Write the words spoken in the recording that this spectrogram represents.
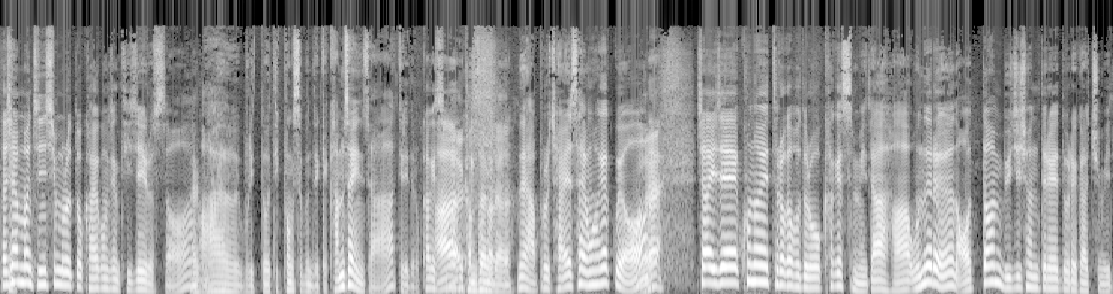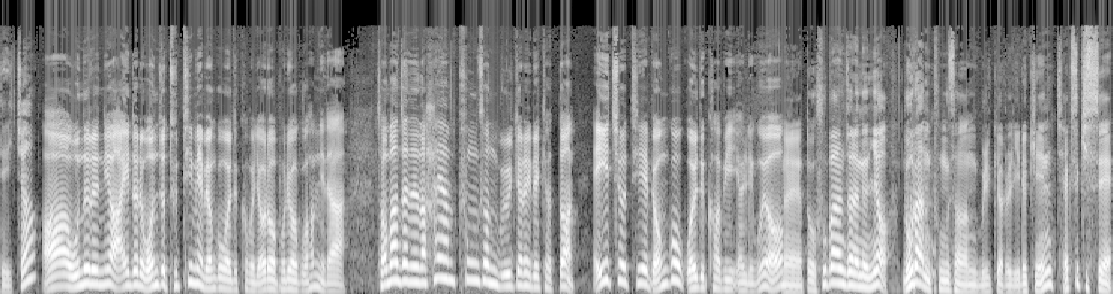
다시 한번 진심으로 또 가요광장 DJ로서 아이고. 아유 우리 또 딕펑스 분들께 감사 인사 드리도록 하겠습니다. 아유, 감사합니다. 네 앞으로 잘 사용하겠고요. 네. 자 이제 코너에 들어가 보도록 하겠습니다. 아 오늘은 어떤 뮤지션들의 노래가 준비돼 있죠? 아, 오늘은요, 아이돌의 원조 두 팀의 명곡 월드컵을 열어보려고 합니다. 저만 자는 하얀 풍선 물결을 일으켰던 H.O.T의 명곡 월드컵이 열리고요. 네, 또 후반전에는요, 노란 풍선 물결을 일으킨 잭스키스의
